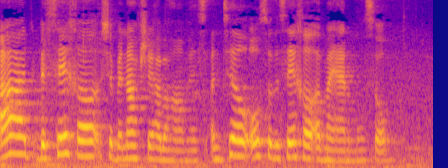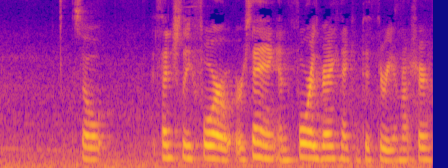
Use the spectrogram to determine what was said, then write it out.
ad until also the sechel of my animal soul. So essentially, four we're saying, and four is very connected to three. I'm not sure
